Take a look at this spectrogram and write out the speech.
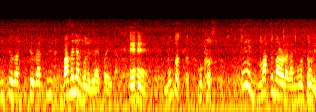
দ্বিতীয় গান তৃতীয় গান তুমি বাজালে আমি বলে দেবো একবার এই গান। মুখস্থ। মুখস্থ। এই মাত্র বারোটা গান মুখস্থ হবি।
